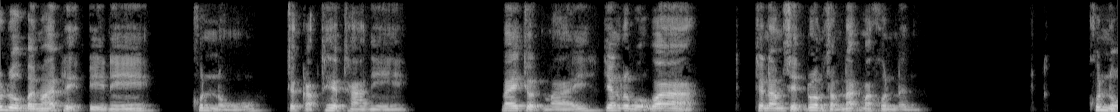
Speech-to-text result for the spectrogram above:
ฤดูใบไม้ผลิปีนี้ คุณหนูจะกลับเทพธานี ในจดหมายยังระบุว่าจะนำสิทธิ์ร่วมสำนักมาคนหนึ่ง คุณหนู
